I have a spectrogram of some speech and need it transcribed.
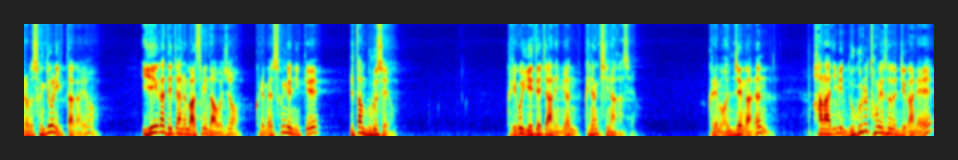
여러분 성경을 읽다가요 이해가 되지 않는 말씀이 나오죠. 그러면 성령님께 일단 물으세요. 그리고 이해되지 않으면 그냥 지나가세요. 그러면 언젠가는 하나님이 누구를 통해서든지 간에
